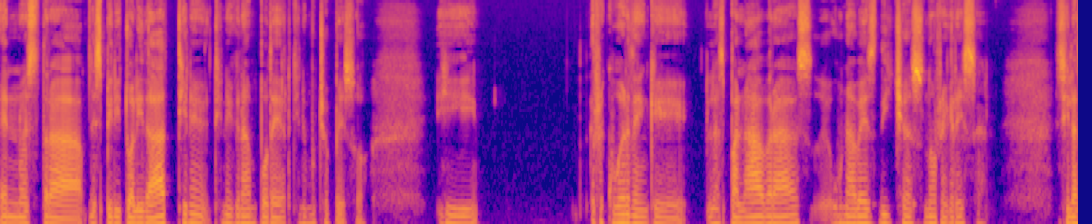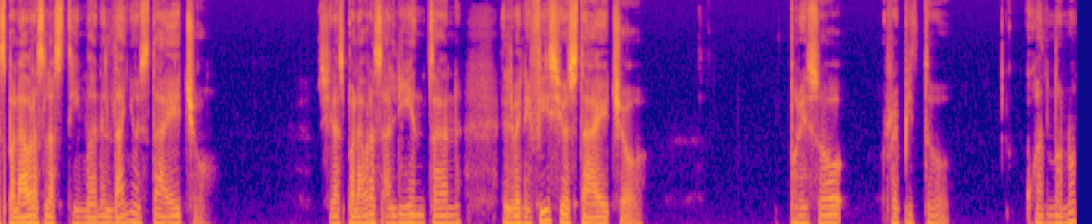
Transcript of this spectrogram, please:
en nuestra espiritualidad, tiene, tiene gran poder, tiene mucho peso. Y recuerden que las palabras, una vez dichas, no regresan. Si las palabras lastiman, el daño está hecho. Si las palabras alientan, el beneficio está hecho. Por eso, repito, cuando no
